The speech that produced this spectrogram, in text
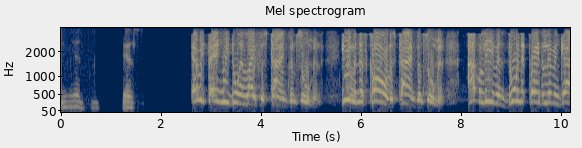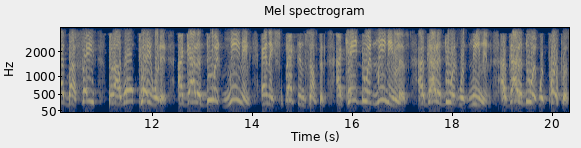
Amen. Yes. Everything we do in life is time consuming. Even this call is time consuming. I believe in doing it, praise the living God, by faith, but I won't play with it. I got to do it meaning and expecting something. I can't do it meaningless. I've got to do it with meaning. I've got to do it with purpose.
